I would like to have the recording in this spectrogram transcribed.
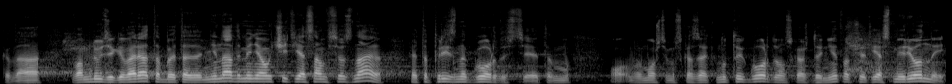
Когда вам люди говорят об этом, не надо меня учить, я сам все знаю, это признак гордости. Это, вы можете ему сказать, ну ты гордый, он скажет, да нет, вообще-то я смиренный.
